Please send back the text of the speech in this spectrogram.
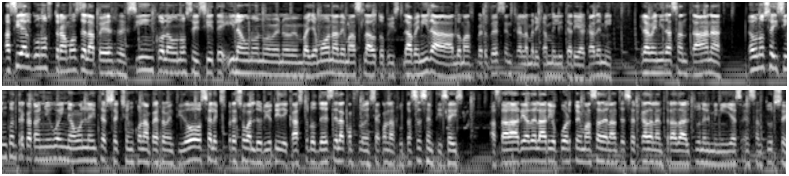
Así algunos tramos de la PR5, la 167 y la 199 en Bayamón. Además la autopista, la avenida Lomas Verdes entre la American Military Academy y la avenida Santa Ana. La 165 entre Cataño y Guaynabo en la intersección con la PR22, el expreso Valdoriotti de Castro desde la confluencia con la ruta 66 hasta el área del aeropuerto y más adelante cerca de la entrada al túnel Minillas en Santurce.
